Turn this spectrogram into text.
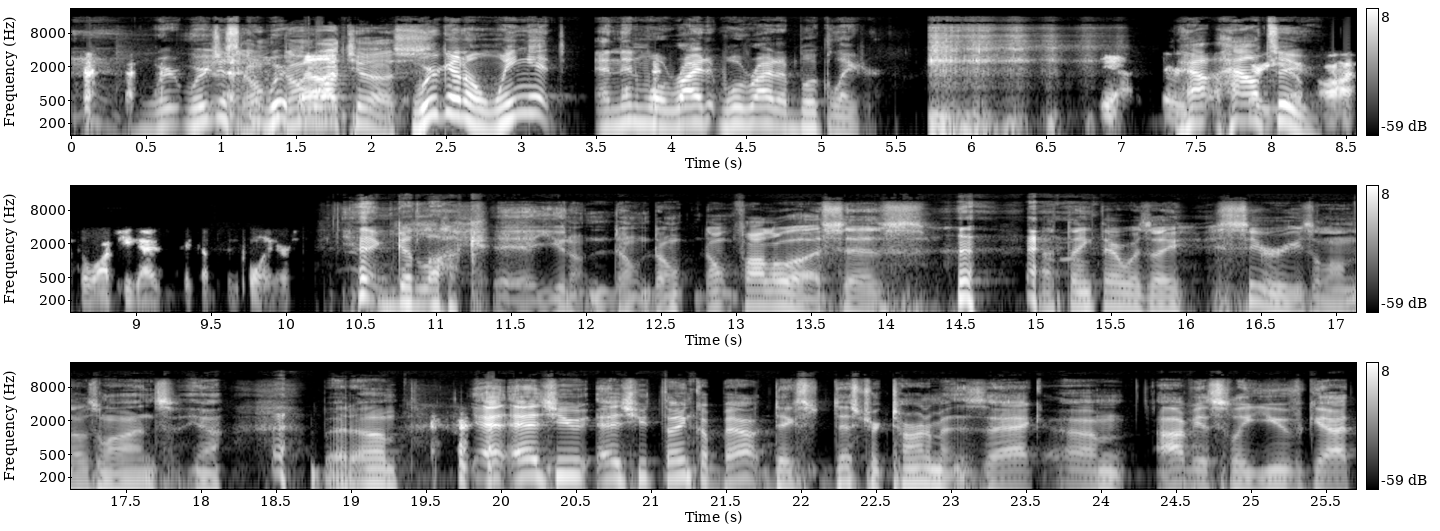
We're, we're just Don't, we're, don't Well, watch us. we're gonna wing it, and then we'll write it. We'll write a book later. Yeah. How- how to? go. I'll have to watch you guys pick up some pointers. Good luck. Yeah, you don't don't don't don't follow us as I think there was a series along those lines. Yeah. But um, as you as you think about dis- district tournament, Zach, um, obviously you've got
